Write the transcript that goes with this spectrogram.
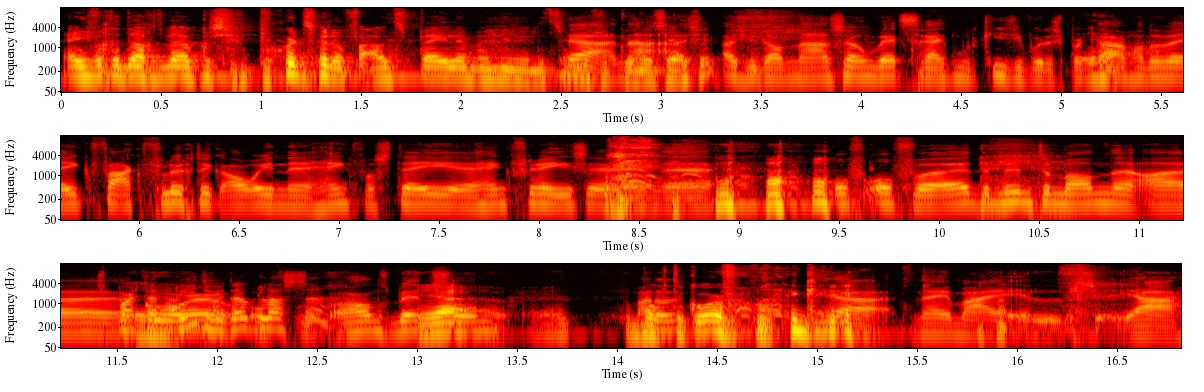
even gedacht welke supporter of oud-speler we nu in het zonnetje Ja, kunnen nou, als, zetten. je, als je dan na zo'n wedstrijd moet kiezen voor de Spartaan Ja. van de week. Vaak vlucht ik al in eh, Henk van Stee, Henk Vrezer. En, eh, of of eh, de Munteman. eh Sparta Pieter wordt ook lastig. of Hans Ja, Benson. Maar Bok dat- de Korver. Ja, nee, maar ja.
